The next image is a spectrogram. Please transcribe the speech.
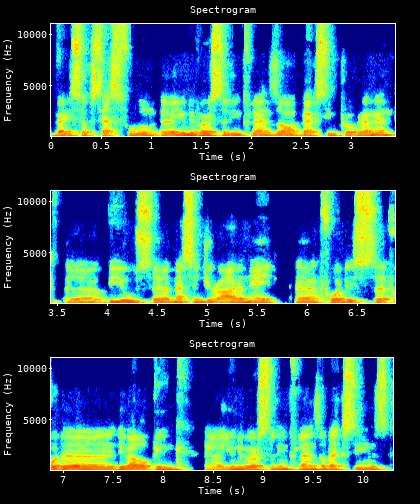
very successful uh, universal influenza vaccine program, and uh, we use uh, messenger RNA for this for the developing universal influenza vaccines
